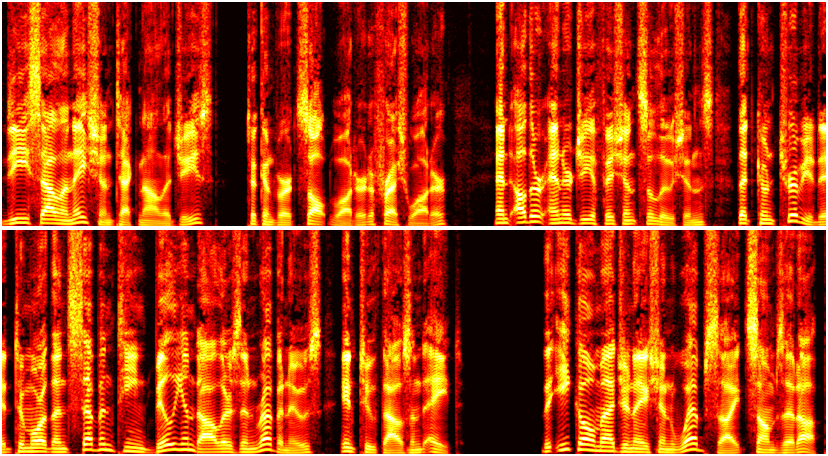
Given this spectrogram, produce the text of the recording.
desalination technologies to convert salt water to fresh water, and other energy efficient solutions that contributed to more than $17 billion in revenues in 2008. The Ecomagination website sums it up.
